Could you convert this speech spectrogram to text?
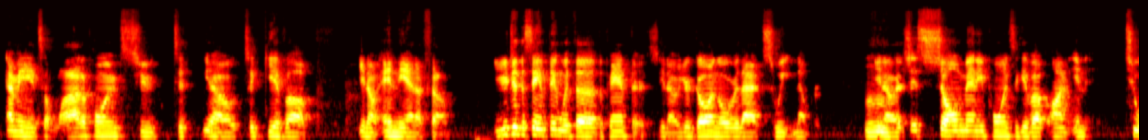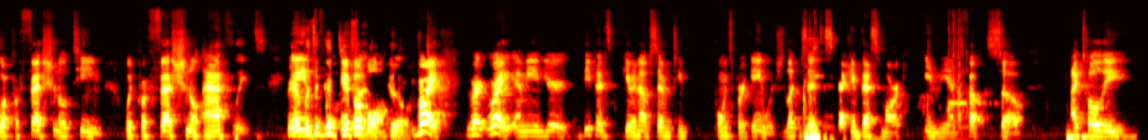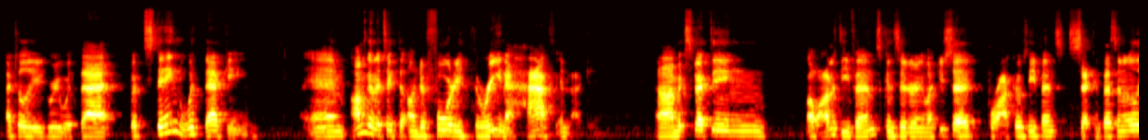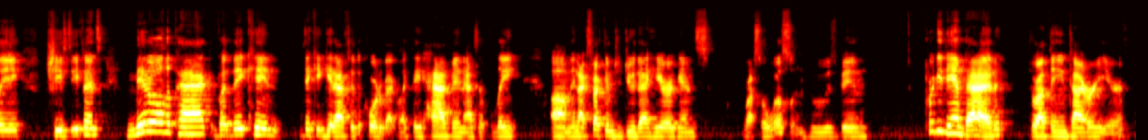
I mean, it's a lot of points to to you know to give up, you know, in the NFL. You did the same thing with the the Panthers. You know, you're going over that sweet number. Mm. You know, it's just so many points to give up on in to a professional team with professional athletes. Yeah, with a good in football. Too. Right, right, right. I mean, your defense giving up 17 points per game, which, like you said, is the second best mark in the NFL. So, I totally, I totally agree with that. But staying with that game, and I'm going to take the under 43 and a half in that game. I'm expecting a lot of defense, considering, like you said, Broncos defense, second best in the league, Chiefs defense, middle of the pack, but they can they can get after the quarterback like they have been as of late. Um, and I expect them to do that here against Russell Wilson, who's been pretty damn bad throughout the entire year.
